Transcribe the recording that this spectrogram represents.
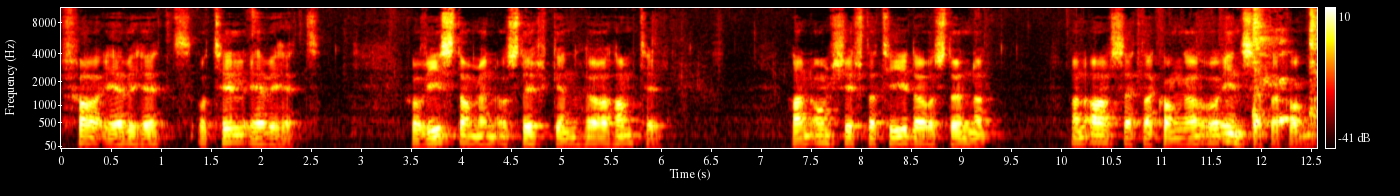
fra evighet og til evighet. For visdommen og styrken hører ham til. Han omskifter tider og stunder. Han avsetter konger og innsetter konger.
